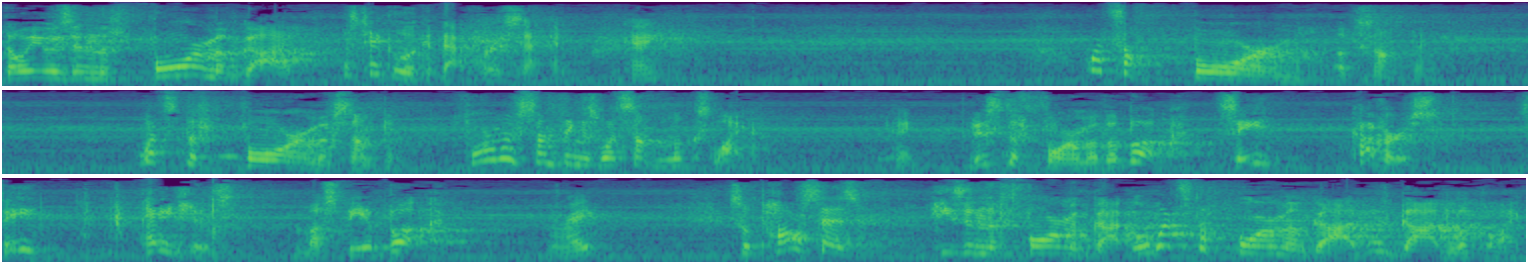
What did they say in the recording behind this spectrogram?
though he was in the form of God. Let's take a look at that for a second, okay? What's a form of something? What's the form of something? Form of something is what something looks like. Okay? This is the form of a book. See? Covers. See? Pages. Must be a book. All right? So Paul says he's in the form of God. Well, what's the form of God? What does God look like?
